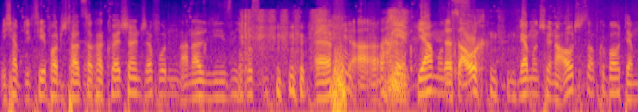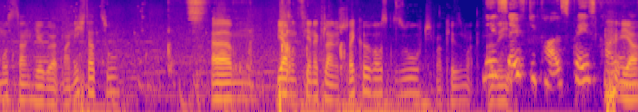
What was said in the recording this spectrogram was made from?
ich habe die TV Total Soccer Crash Challenge erfunden, an alle, die es nicht wussten. ähm, Ja, nee, wir haben uns das auch. wir haben uns schöne Autos aufgebaut, der Mustang hier gehört mal nicht dazu. Ähm, wir haben uns hier eine kleine Strecke rausgesucht. Ich markiere sie mal. Nee, Also hier- Safety Car, Space Car. ja,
